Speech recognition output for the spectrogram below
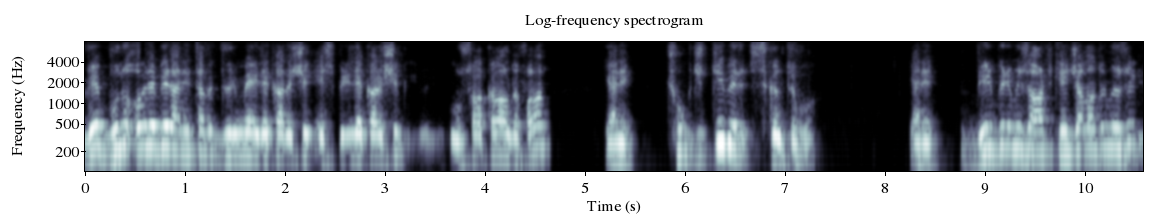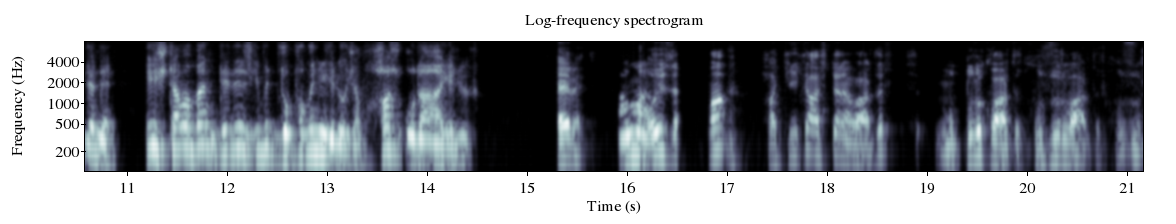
Ve bunu öyle bir hani tabii gülmeyle karışık, espriyle karışık ulusal kanalda falan yani çok ciddi bir sıkıntı bu. Yani birbirimizi artık heyecanlandırmıyoruz dediklerinde iş tamamen dediğiniz gibi dopamine geliyor hocam. Haz odağa geliyor. Evet. Ama O yüzden ama hakiki aşkta ne vardır? Mutluluk vardır, huzur vardır, huzur.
